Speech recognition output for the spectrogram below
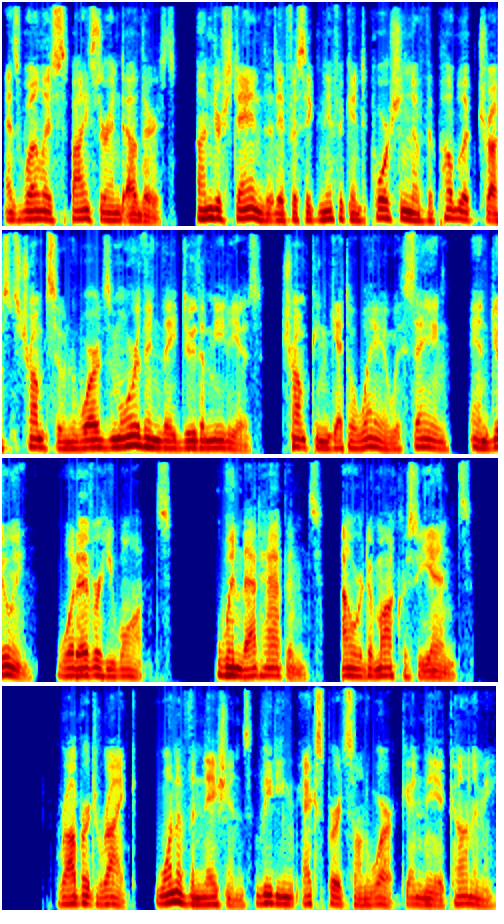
as well as Spicer and others, understand that if a significant portion of the public trusts Trump's own words more than they do the media's, Trump can get away with saying, and doing, whatever he wants. When that happens, our democracy ends. Robert Reich, One of the nation's leading experts on work and the economy,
